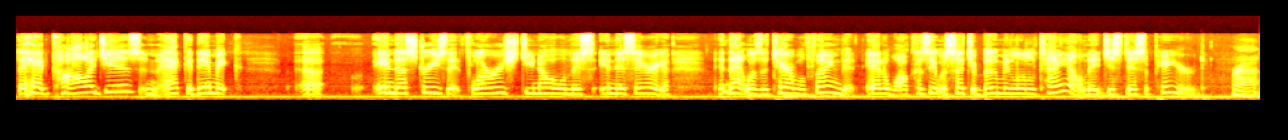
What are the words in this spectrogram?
they had colleges and academic uh, industries that flourished, you know, in this in this area. And that was a terrible thing that Etowah, because it was such a booming little town, it just disappeared. Right.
